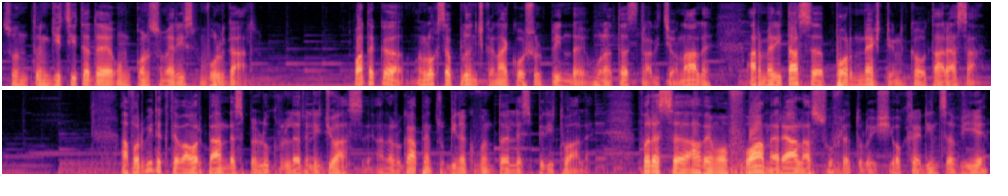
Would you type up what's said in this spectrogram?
sunt înghițite de un consumerism vulgar – Poate că, în loc să plângi că n-ai coșul plin de bunătăți tradiționale, ar merita să pornești în căutarea sa. A vorbit de câteva ori pe an despre lucrurile religioase, a ne ruga pentru binecuvântările spirituale, fără să avem o foame reală a sufletului și o credință vie,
